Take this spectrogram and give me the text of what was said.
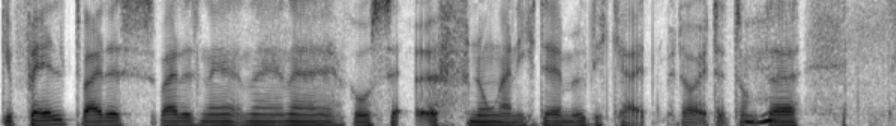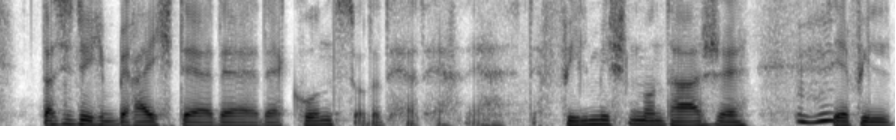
gefällt, weil es, weil es eine, eine, eine große Öffnung eigentlich der Möglichkeiten bedeutet. Mhm. Und äh, das ist natürlich im Bereich der, der, der Kunst oder der, der, der, der filmischen Montage mhm. sehr viel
